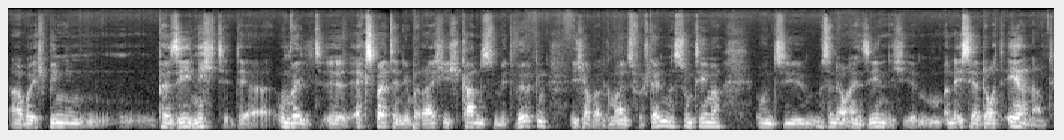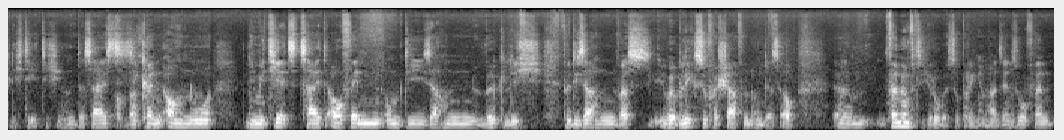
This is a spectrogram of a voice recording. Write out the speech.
aber ich bin per se nicht der Umweltexperte in dem Bereich. Ich kann es mitwirken. Ich habe allgemeines Verständnis zum Thema. Und Sie müssen ja auch einsehen, ich, man ist ja dort ehrenamtlich tätig. Und das heißt, Sie können auch nur limitiert Zeit aufwenden, um die Sachen wirklich, für die Sachen was Überblick zu verschaffen und das auch ähm, vernünftig rüberzubringen. Also insofern,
